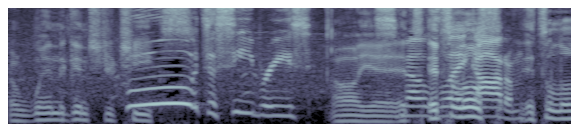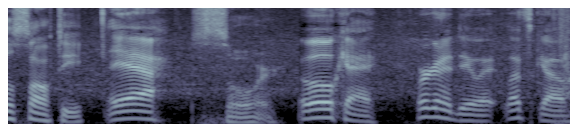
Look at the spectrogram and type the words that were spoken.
your a wind against your cheeks. Ooh, it's a sea breeze. Oh yeah, it's, Smells it's like a little autumn. it's a little salty. Yeah. Soar. Okay, we're gonna do it. Let's go.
